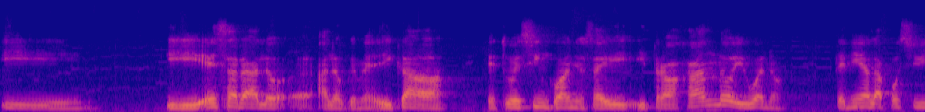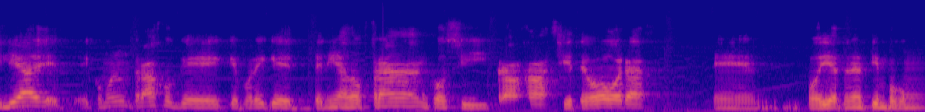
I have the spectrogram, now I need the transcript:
y, y eso era a lo, a lo que me dedicaba. Estuve cinco años ahí y trabajando y bueno, tenía la posibilidad, de, como era un trabajo que, que por ahí que tenía dos francos y trabajaba siete horas, eh, podía tener tiempo como,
